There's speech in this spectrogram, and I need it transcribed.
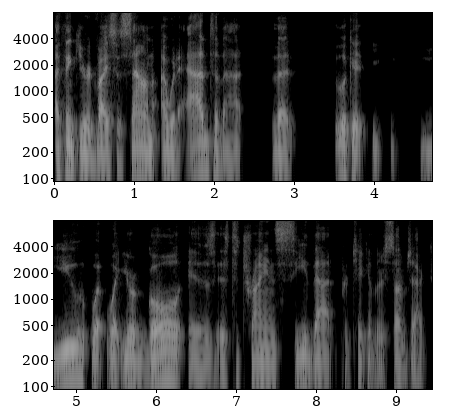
I think your advice is sound. I would add to that that look at you what what your goal is is to try and see that particular subject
